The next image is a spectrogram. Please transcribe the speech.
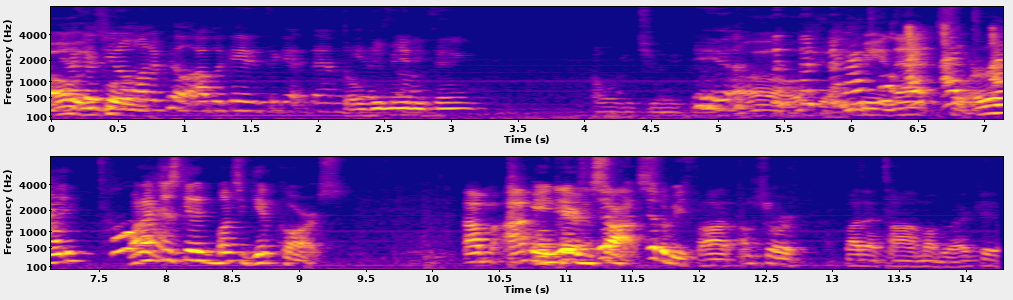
oh, yeah, you because you don't want to feel obligated to get them. Don't give me so- anything. I won't get you anything. Yeah. Oh, okay. And You I mean told, that I, so I, early? I told Why not just get a bunch of gift cards? Um, I mean, pairs it, of socks. It, will be fine. I'm sure by that time I'll be like, okay,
